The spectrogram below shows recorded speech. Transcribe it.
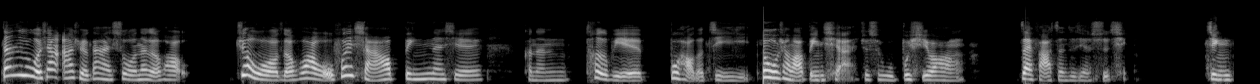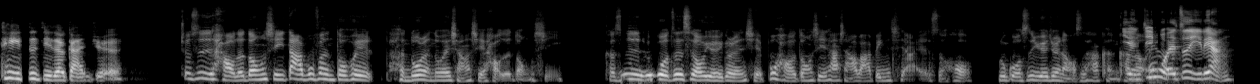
但是如果像阿雪刚才说的那个话，就我的话，我会想要冰那些可能特别不好的记忆，因为我想把它冰起来，就是我不希望再发生这件事情，警惕自己的感觉。就是好的东西，大部分都会很多人都会想要写好的东西。可是如果这时候有一个人写不好的东西，他想要把它冰起来的时候，如果是阅卷老师，他可能看眼睛为之一亮。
